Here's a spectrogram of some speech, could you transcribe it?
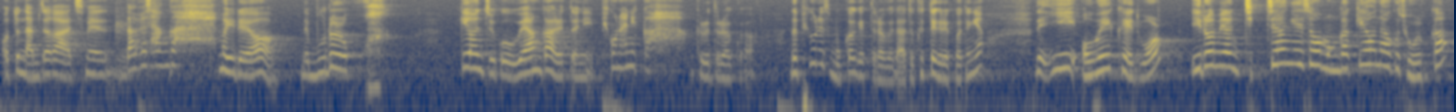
어떤 남자가 아침에 나 회사 안 가! 막 이래요. 근데 물을 확 끼얹고 왜 안 가? 그랬더니 피곤하니까 그러더라고요. 나 피곤해서 못 가겠더라고요. 나도 그때 그랬거든요. 근데 이 at Work 이러면 직장에서 뭔가 깨어나고 좋을까?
